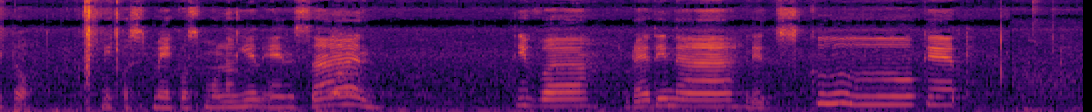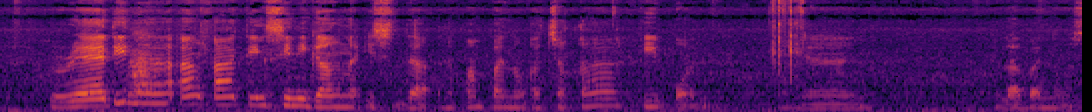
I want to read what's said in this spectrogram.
ito. Mekos-mekos mo lang yan, Ensan. Diba? Ready na. Let's cook it. Ready na ang ating sinigang na isda na pampano at saka hipon. Ayan. Labanos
